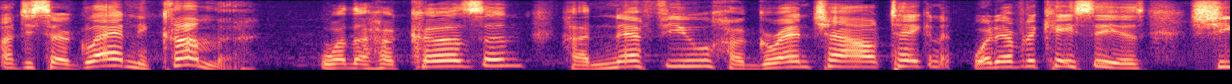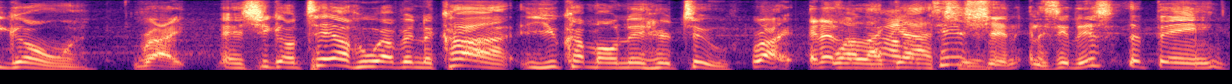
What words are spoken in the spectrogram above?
Auntie Sarah Gladney coming. Whether her cousin, her nephew, her grandchild taking it, whatever the case is, she going. Right. And she gonna tell whoever in the car, you come on in here too. Right. And as while a I got you. politician, and see, this is the thing,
